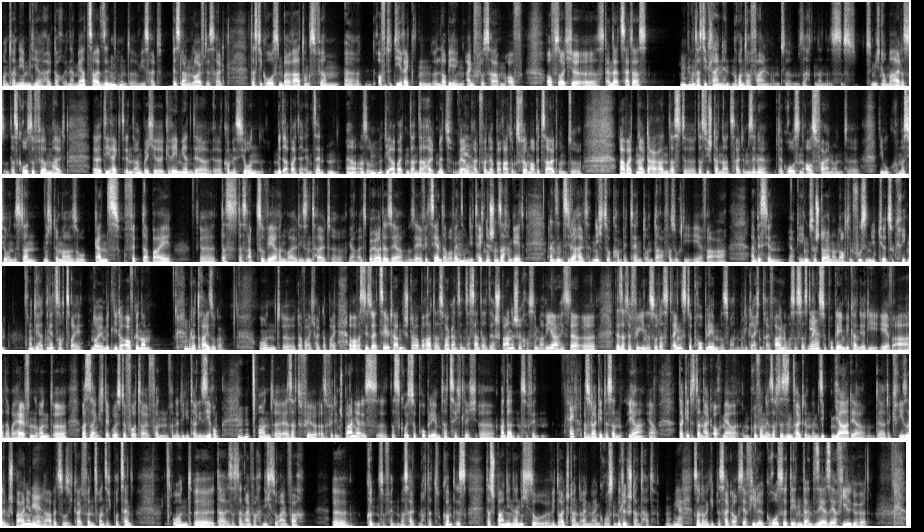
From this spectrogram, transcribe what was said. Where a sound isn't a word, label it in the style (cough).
Unternehmen, die ja halt doch in der Mehrzahl sind. Mhm. Und äh, wie es halt bislang läuft, ist halt, dass die großen Beratungsfirmen äh, oft direkten Lobbying-Einfluss haben auf, auf solche äh, Standard-Setters mhm. und dass die Kleinen hinten runterfallen und äh, sagten dann, es ist ziemlich normal, dass, dass große Firmen halt äh, direkt in irgendwelche Gremien der äh, Kommission Mitarbeiter entsenden. Ja, also mhm. die arbeiten dann da halt mit, werden ja. halt von der Beratungsfirma bezahlt und äh, arbeiten halt daran, dass, äh, dass die Standards halt im Sinne der Großen ausfallen. Und äh, die EU-Kommission ist dann nicht immer so ganz fit dabei, äh, das, das abzuwehren, weil die sind halt äh, ja als Behörde sehr, sehr effizient, aber wenn es mhm. um die technischen Sachen geht, dann sind sie da halt nicht so kompetent und da versucht die EFAA ein bisschen ja, gegenzusteuern und auch den Fuß in die Tür zu kriegen. Und die hatten jetzt noch zwei neue Mitglieder aufgenommen mhm. oder drei sogar. Und äh, da war ich halt dabei. Aber was die so erzählt haben, die Steuerberater, das war ganz interessant. Also der spanische, José María hieß der, äh, der sagte, für ihn ist so das drängendste Problem, das waren immer die gleichen drei Fragen, was ist das drängendste ja. Problem, wie kann dir die EFAA dabei helfen und äh, was ist eigentlich der größte Vorteil von, von der Digitalisierung? Mhm. Und äh, er sagte, für, also für den Spanier ist äh, das größte Problem tatsächlich, äh, Mandanten zu finden. Echt? Also da geht es dann, ja, ja, da geht es dann halt auch mehr um Prüfungen. Er sagte, sie sind halt im, im siebten Jahr der, der, der Krise in Spanien, ja. eine Arbeitslosigkeit von 20 Prozent. Und äh, da ist es dann einfach nicht so einfach, äh, Kunden zu finden. Was halt noch dazu kommt, ist, dass Spanien ja nicht so wie Deutschland einen, einen großen Mittelstand hat. Ne? Ja. Sondern da gibt es halt auch sehr viele große, denen dann sehr, sehr viel gehört.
